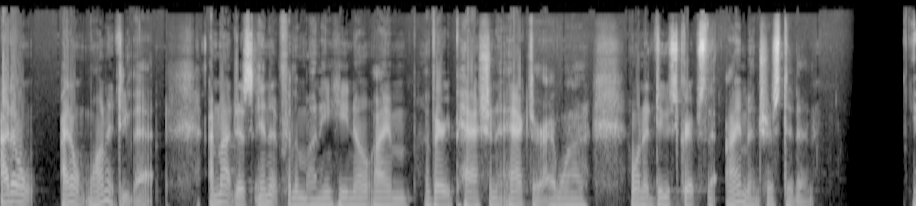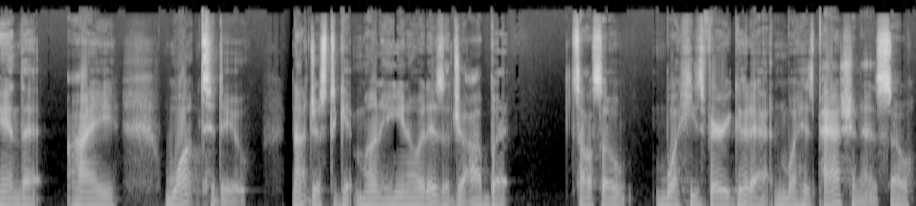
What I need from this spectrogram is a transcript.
I don't I don't want to do that. I'm not just in it for the money. You know, I'm a very passionate actor. I want to I want to do scripts that I'm interested in and that I want to do, not just to get money. You know, it is a job, but it's also what he's very good at and what his passion is. So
